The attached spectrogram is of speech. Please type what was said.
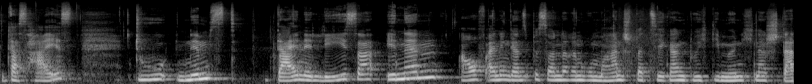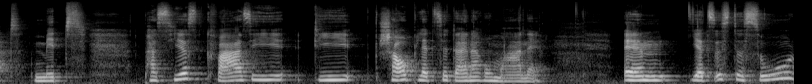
Das heißt, du nimmst deine LeserInnen auf einen ganz besonderen Romanspaziergang durch die Münchner Stadt mit passierst quasi die Schauplätze deiner Romane. Ähm, jetzt ist es so,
